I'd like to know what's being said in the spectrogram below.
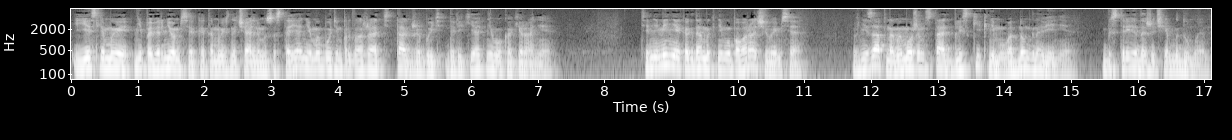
И если мы не повернемся к этому изначальному состоянию, мы будем продолжать так же быть далеки от него, как и ранее. Тем не менее, когда мы к нему поворачиваемся – Внезапно мы можем стать близки к Нему в одно мгновение, быстрее даже, чем мы думаем.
